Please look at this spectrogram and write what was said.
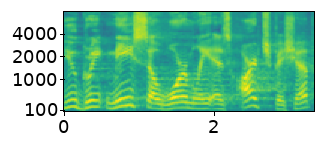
You greet me so warmly as Archbishop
